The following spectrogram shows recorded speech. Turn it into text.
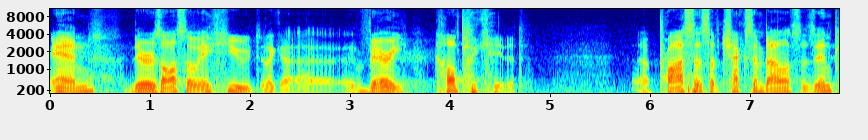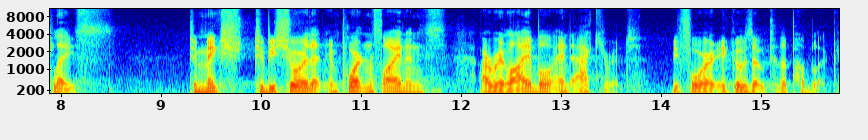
And there is also a huge, like a, a very complicated uh, process of checks and balances in place to make sh- to be sure that important findings are reliable and accurate before it goes out to the public.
